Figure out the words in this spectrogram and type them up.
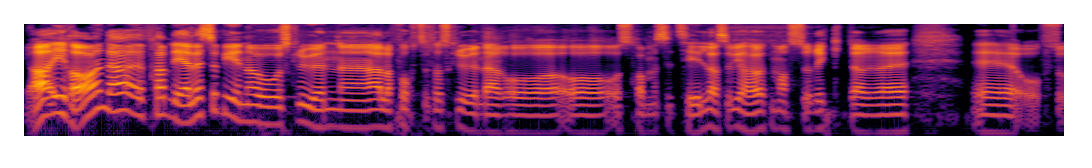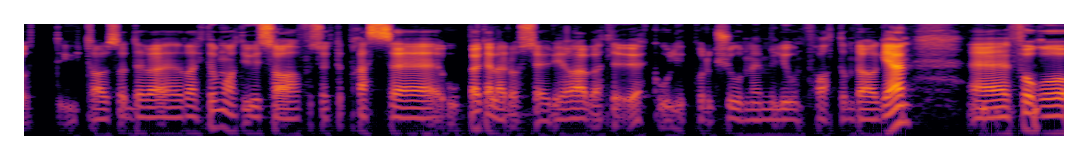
Ja, Iran der, fremdeles så begynner å skruen, eller fortsetter skruen der å, å, å stramme seg til. Altså, vi har hørt masse rykter eh, og uttalelser direkte om at USA har forsøkt å presse OPEC, eller Saudi-Arabia, til å øke oljeproduksjonen med en million fat om dagen eh, for å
